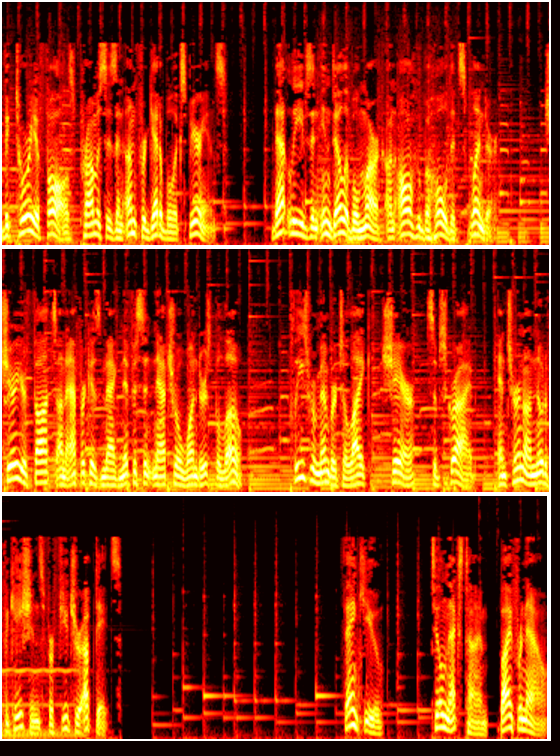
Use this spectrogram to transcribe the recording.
Victoria Falls promises an unforgettable experience that leaves an indelible mark on all who behold its splendor. Share your thoughts on Africa's magnificent natural wonders below. Please remember to like, share, subscribe, and turn on notifications for future updates. Thank you. Till next time, bye for now.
